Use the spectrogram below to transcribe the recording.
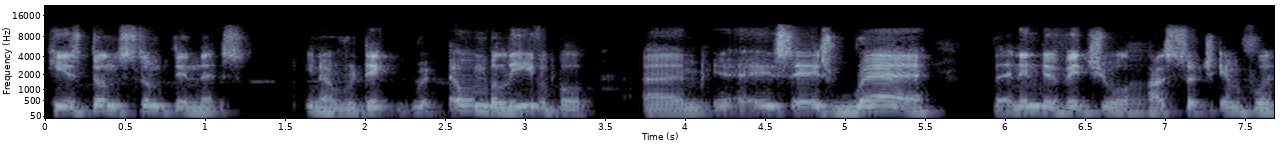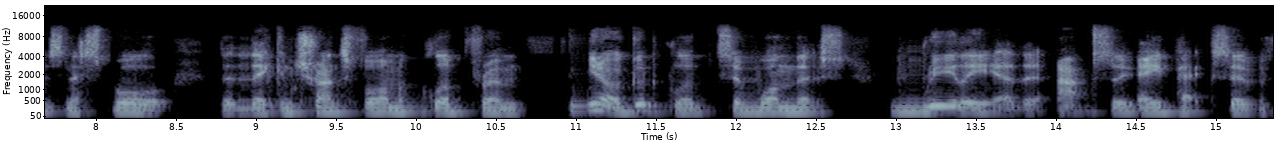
he has done something that's you know, ridiculous, unbelievable. Um, it's it's rare that an individual has such influence in a sport that they can transform a club from you know a good club to one that's really at the absolute apex of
